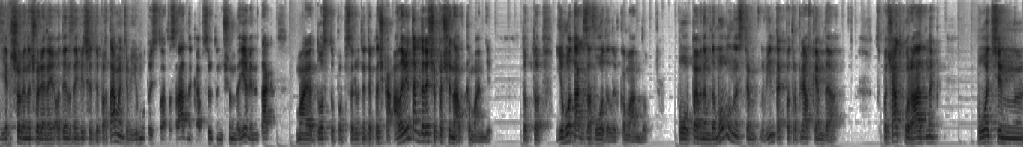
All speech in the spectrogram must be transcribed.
Якщо він очолює один з найбільших департаментів, йому той статус радника абсолютно нічого не дає. Він і так має доступ абсолютно до кличка. Але він так, до речі, починав в команді. Тобто його так заводили в команду. По певним домовленостям він так потрапляв в КМДА. Спочатку радник, потім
